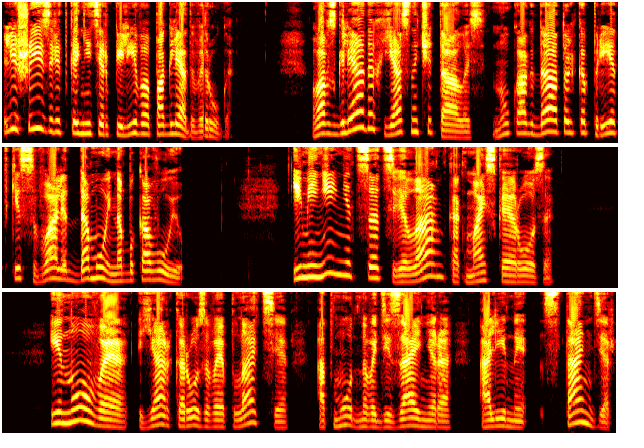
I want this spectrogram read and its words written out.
лишь изредка нетерпеливо поглядывая друга. Во взглядах ясно читалось, ну когда только предки свалят домой на боковую. Именинница цвела, как майская роза. И новое ярко-розовое платье от модного дизайнера Алины Стандер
